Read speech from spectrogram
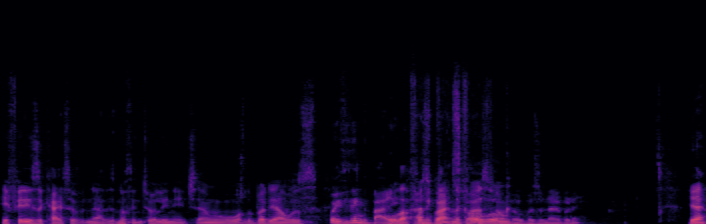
If it is a case of no, there's nothing to a lineage, then what the bloody hell was? Well, if you think about All it, that fuss Anakin about in the first Skywalker film. was a nobody. Yeah,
